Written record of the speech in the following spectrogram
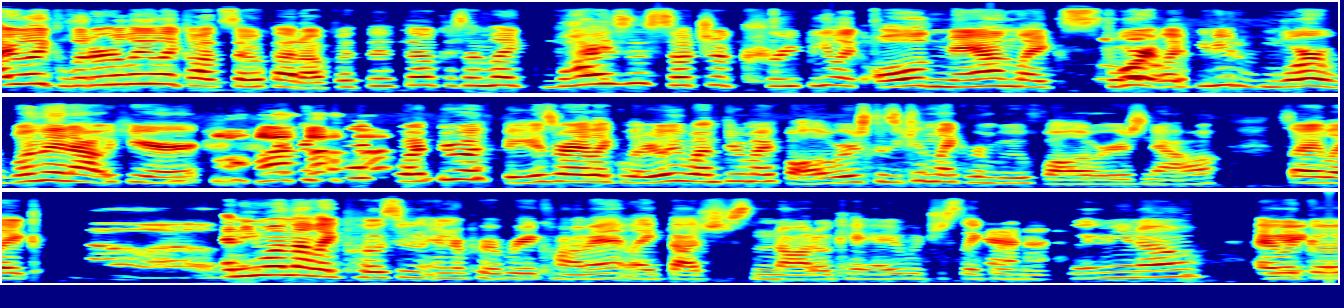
I like literally like got so fed up with it though, because I'm like, why is this such a creepy like old man like sport? Like we need more women out here. I like, went through a phase where I like literally went through my followers because you can like remove followers now. So I like wow. anyone that like posted an inappropriate comment, like that's just not okay. I would just like remove them, you know? I would go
